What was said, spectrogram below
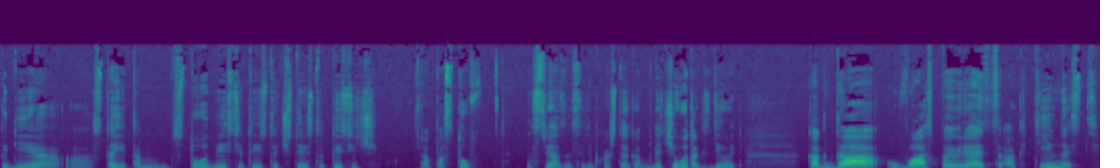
где а, стоит там 100, 200, 300, 400 тысяч а, постов, связанных с этим хэштегом. Для чего так сделать? Когда у вас появляется активность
